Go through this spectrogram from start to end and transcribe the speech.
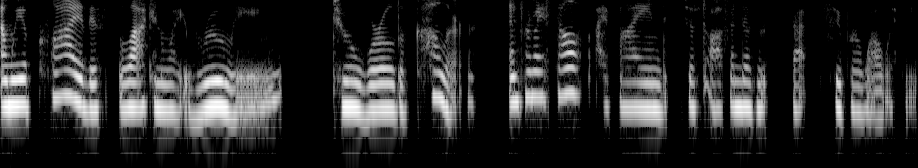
And we apply this black and white ruling to a world of color. And for myself, I find it just often doesn't set super well with me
